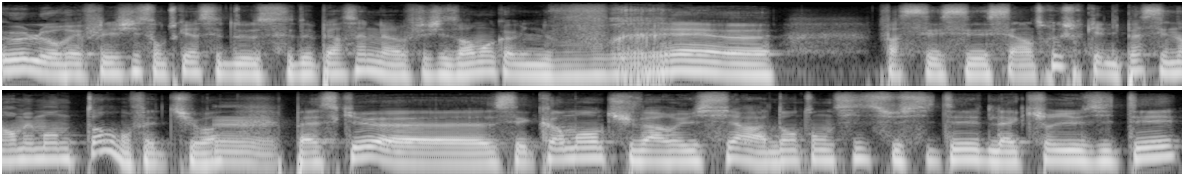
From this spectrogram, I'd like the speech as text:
eux le réfléchissent, en tout cas ces deux, ces deux personnes le réfléchissent vraiment comme une vraie. euh, Enfin, c'est- c'est c'est un truc sur lequel ils passent énormément de temps, en fait, tu vois. Mm. Parce que euh, c'est comment tu vas réussir à, dans ton titre, susciter de la curiosité,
